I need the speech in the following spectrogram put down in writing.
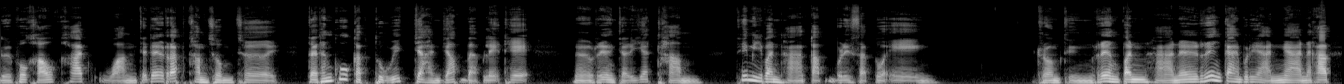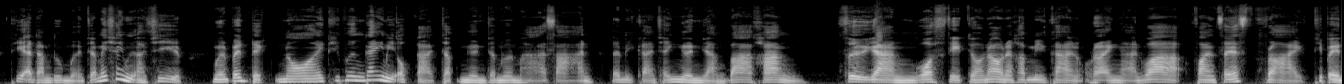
โดยพวกเขาคาดหวังจะได้รับคำชมเชย แต่ทั้งคู่กับถูกวิจารณ์ยับแบบเละเทะ ในเรื่องจริยธรรมที่มีปัญหากับบริษัทตัวเอง รวมถึงเรื่องปัญหาในเรื่องการบริหารงานนะครับ ที่อดัมดูเหมือนจะไม่ใช่มืออาชีพ เหมือนเป็นเด็กน้อยที่เพิ่งได้มีโอกาสจับเงินจำนวนมหาศาล และมีการใช้เงินอย่างบ้าคลั่งสื่ออย่าง Wall Street Journal นะครับมีการรายงานว่าฟานเซสฟรายที่เป็น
